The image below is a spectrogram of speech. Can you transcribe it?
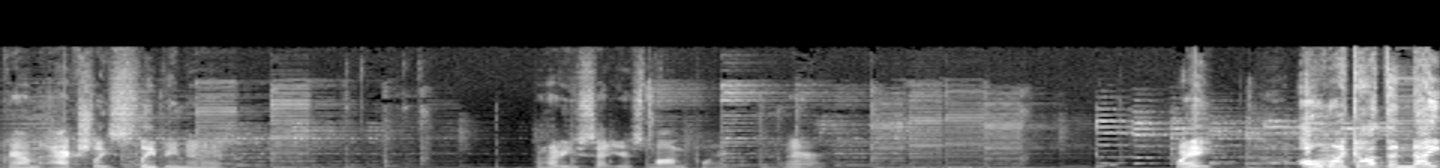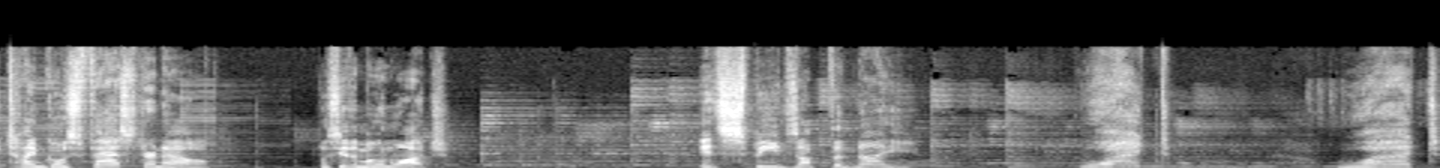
Okay, I'm actually sleeping in it. But how do you set your spawn point? There. Wait! Oh my god, the nighttime goes faster now! Let's see the moon, watch. It speeds up the night. What? What?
